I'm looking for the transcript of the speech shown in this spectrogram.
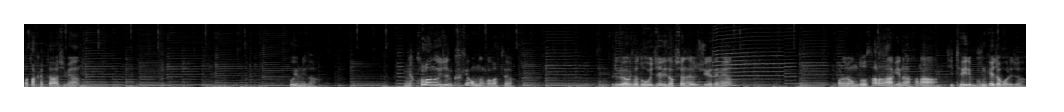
껐다 켰다 하시면 보입니다. 근데 컬러 노이즈는 크게 없는 것 같아요. 그리고 여기서 noise reduction 해주시게 되면 어느 정도 살아나기는 하나 디테일이 뭉개져 버리죠.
